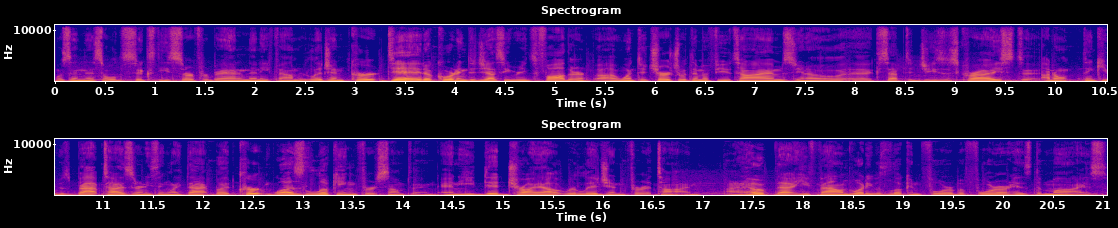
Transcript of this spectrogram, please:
was in this old 60s surfer band and then he found religion. Kurt did, according to Jesse Reed's father, uh, went to church with him a few times, you know, except accepted Jesus Christ. I don't think he was baptized or anything like that, but Kurt was looking for something, and he did try out religion for a time. I hope that he found what he was looking for before his demise.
